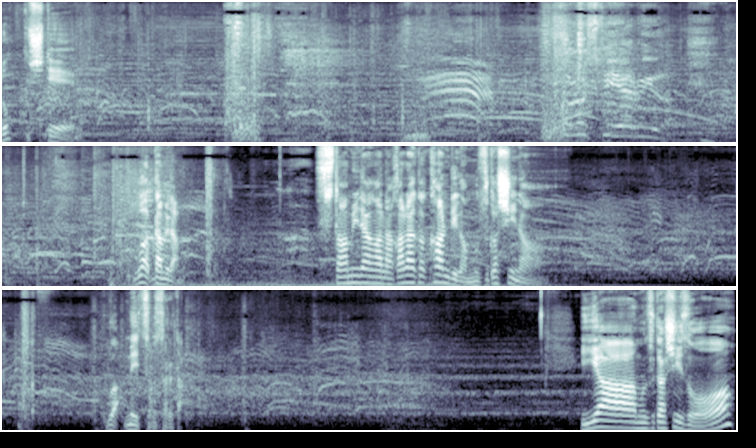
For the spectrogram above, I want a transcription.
ロックして。うわダメだ。スタミナがなかなか管理が難しいな。うわ目つぶされた。いやー難しいぞ。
